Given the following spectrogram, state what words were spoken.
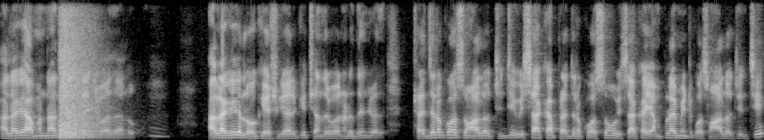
అలాగే అమర్నాథ్ గారికి ధన్యవాదాలు. అలాగే లోకేష్ గారికి చంద్రబాబు నాయుడు ధన్యవాదాలు. ప్రజల కోసం ఆలోచించి విశాఖ ప్రజల కోసం విశాఖ ఎంప్లాయ్మెంట్ కోసం ఆలోచించి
